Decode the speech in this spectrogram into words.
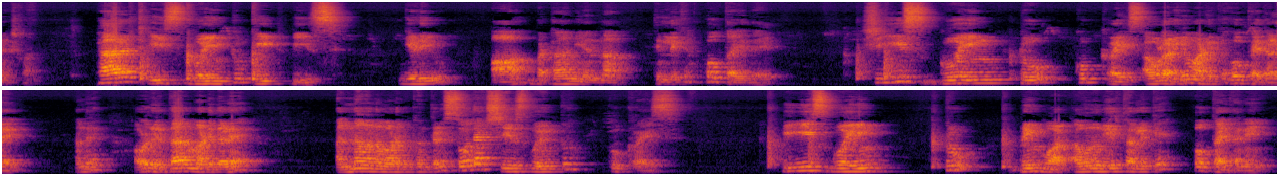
next one parrot is going to eat peas ಗಿಳಿಯು ಆ ಬಟಾಣಿಯನ್ನ ತಿನ್ಲಿಕ್ಕೆ ಹೋಗ್ತಾ ಇದೆ. ಶಿ ಈಸ್ ಗೋಯಿಂಗ್ ಟು ಕುಕ್ ರೈಸ್ ಅವಳು ಅಡಿಗೆ ಮಾಡ್ಲಿಕ್ಕೆ ಹೋಗ್ತಾ ಇದ್ದಾಳೆ. ಅಂದ್ರೆ ಅವಳು ನಿರ್ಧಾರ ಮಾಡಿದಾಳೆ ಅನ್ನವನ್ನ ಮಾಡ್ಬೇಕಂತೇಳಿ so that she is going to cook rice he is going to bring water ಅವನು ನೀರು ತರಲಿಕ್ಕೆ ಹೋಗ್ತಾ ಇದ್ದಾನೆ.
